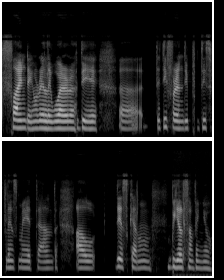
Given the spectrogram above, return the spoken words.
finding really where the uh, the different disciplines meet and how this can build something new.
